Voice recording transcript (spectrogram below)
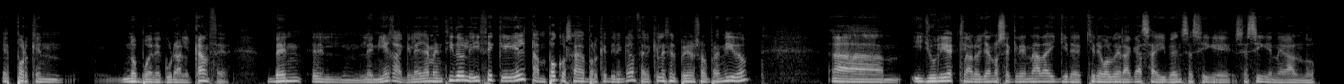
es porque no puede curar el cáncer. Ben le niega que le haya mentido y le dice que él tampoco sabe por qué tiene cáncer, que él es el primer sorprendido. y Juliet, claro, ya no se cree nada y quiere, quiere volver a casa y Ben se sigue, se sigue negando.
